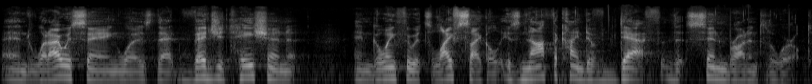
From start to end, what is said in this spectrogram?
And what I was saying was that vegetation and going through its life cycle is not the kind of death that sin brought into the world.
